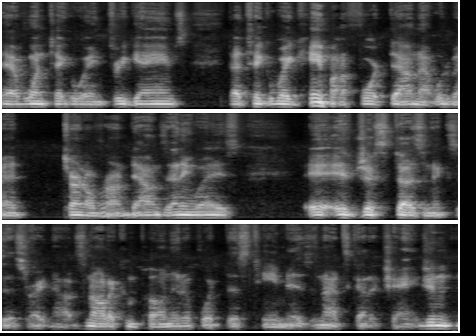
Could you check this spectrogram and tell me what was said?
They have one takeaway in three games. That takeaway came on a fourth down that would have been turnover on downs anyways it, it, just doesn't exist right now. It's not a component of what this team is, and that's got to change. And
